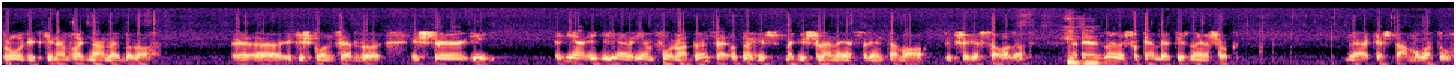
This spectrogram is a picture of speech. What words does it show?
Ródit ki nem hagynám ebből a egy kis koncertből, és így egy ilyen, egy ilyen, ilyen formát döntve, ott meg is, meg is lenne szerintem a szükséges szavazat. Tehát ez nagyon sok ember és nagyon sok lelkes támogató.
